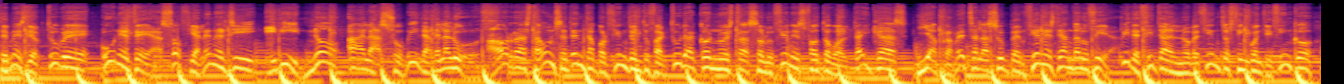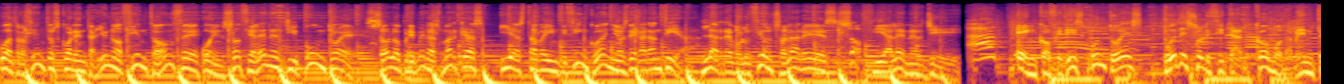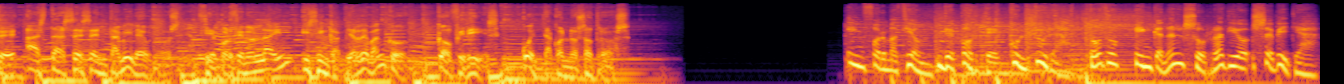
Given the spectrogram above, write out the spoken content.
Este mes de octubre, únete a Social Energy y di no a la subida de la luz. Ahorra hasta un 70% en tu factura con nuestras soluciones fotovoltaicas y aprovecha las subvenciones de Andalucía. Pide cita al 955-441-111 o en socialenergy.es. Solo primeras marcas y hasta 25 años de garantía. La revolución solar es Social Energy. En cofidis.es puedes solicitar cómodamente hasta 60.000 euros. 100% online y sin cambiar de banco. Cofidis, cuenta con nosotros. Información, deporte, cultura, todo en Canal Sur Radio Sevilla.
